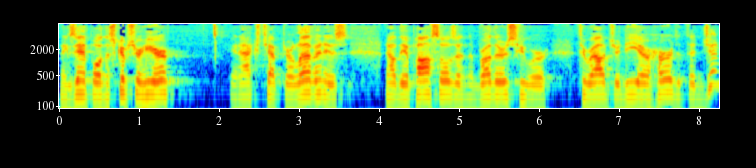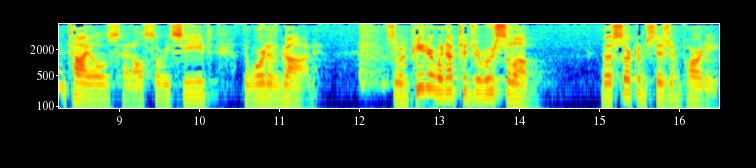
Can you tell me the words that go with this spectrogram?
An example in the scripture here in Acts chapter 11 is now the apostles and the brothers who were throughout Judea heard that the Gentiles had also received the word of God. So when Peter went up to Jerusalem, the circumcision party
